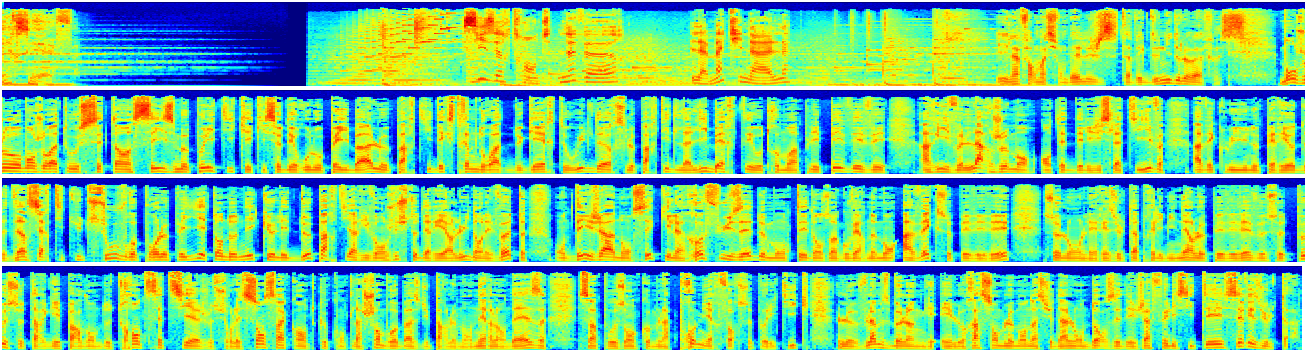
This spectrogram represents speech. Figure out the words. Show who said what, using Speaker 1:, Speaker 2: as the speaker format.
Speaker 1: RCF.
Speaker 2: 6h30, 9h, la matinale
Speaker 3: Et l'information belge, c'est avec Denis Delovafos.
Speaker 4: Bonjour, bonjour à tous. C'est un séisme politique qui se déroule aux Pays-Bas. Le parti d'extrême droite de Geert Wilders, le parti de la liberté, autrement appelé PVV, arrive largement en tête des législatives. Avec lui, une période d'incertitude s'ouvre pour le pays étant donné que les deux partis arrivant juste derrière lui dans les votes ont déjà annoncé qu'ils refusaient de monter dans un gouvernement avec ce PVV. Selon les résultats préliminaires, le PVV peut se targuer pardon, de 37 sièges sur les 150 que compte la la chambre basse du Parlement néerlandaise, s'imposant comme la première force politique. Le Vlaams et le Rassemblement national ont d'ores et déjà félicité ces résultats.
